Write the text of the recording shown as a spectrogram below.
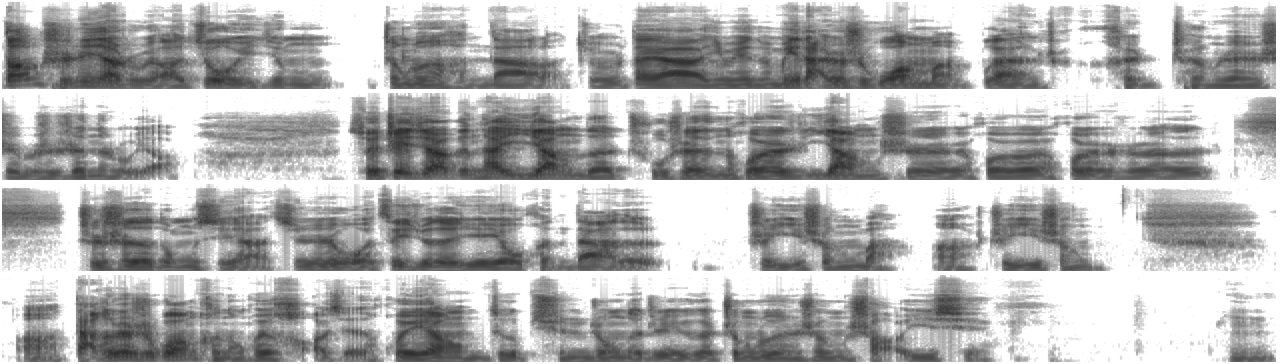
当时那件汝窑就已经争论很大了，就是大家因为没打热式光嘛，不敢很承认是不是真的汝窑。所以这件跟他一样的出身或者样式，或者或者说制式的东西啊，其实我自己觉得也有很大的质疑声吧，啊，质疑声，啊，打个热式光可能会好一些，会让这个群众的这个争论声少一些。嗯，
